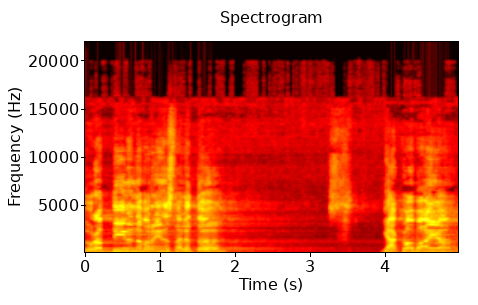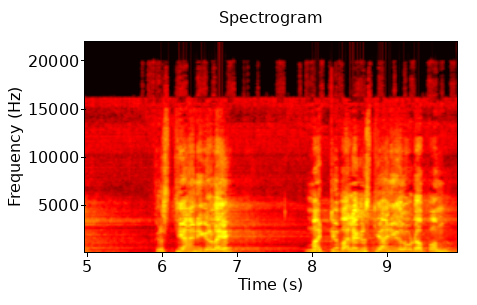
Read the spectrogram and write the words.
തുറബ്ദീൻ എന്ന് പറയുന്ന സ്ഥലത്ത് യാക്കോബായ ക്രിസ്ത്യാനികളെ മറ്റ് പല ക്രിസ്ത്യാനികളോടൊപ്പം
